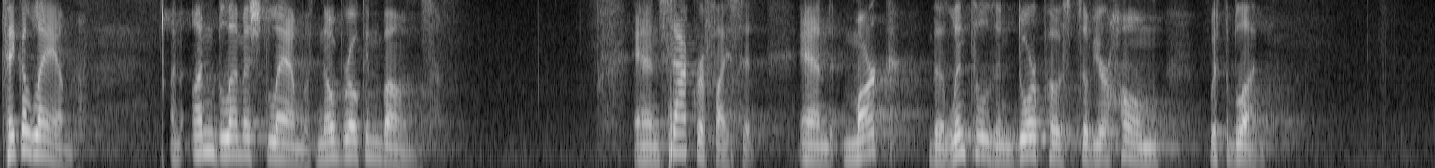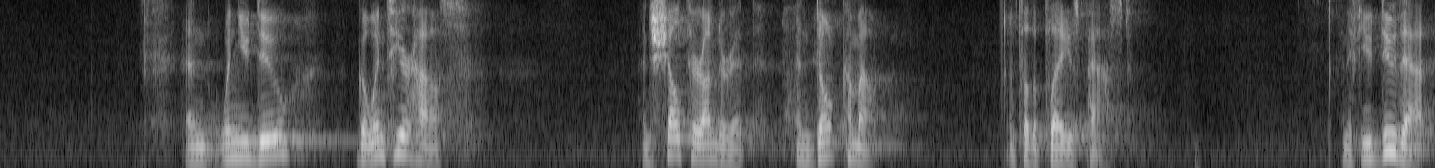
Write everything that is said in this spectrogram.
Take a lamb, an unblemished lamb with no broken bones, and sacrifice it, and mark the lintels and doorposts of your home with the blood. And when you do, go into your house and shelter under it and don't come out until the plague is past. And if you do that,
